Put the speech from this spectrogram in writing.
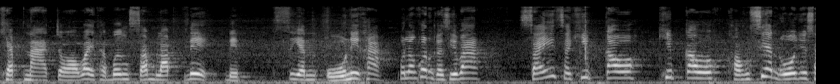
แคปหน้าจอไว้ถ้าเบิ่งสำหรับเลขเด็ดเซียนโอนี่ค่ะพลังคนก็สิว่าไซส์สคริปต์เก่าคลิปเก่าของเซียนโออยู่ไส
